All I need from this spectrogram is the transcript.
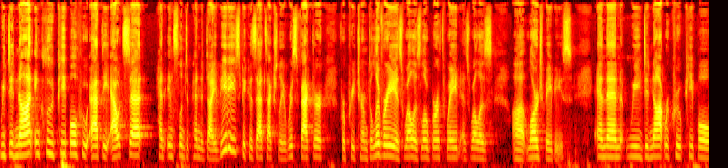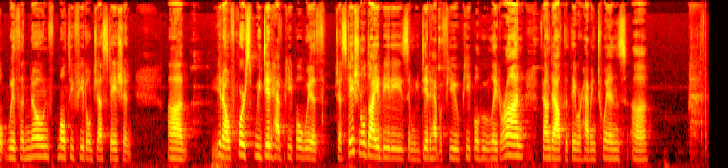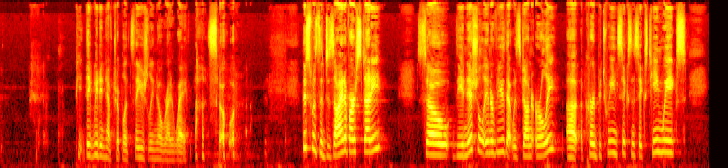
We did not include people who at the outset had insulin dependent diabetes because that's actually a risk factor for preterm delivery as well as low birth weight as well as uh, large babies. And then we did not recruit people with a known multifetal gestation. Uh, you know, of course, we did have people with gestational diabetes, and we did have a few people who later on found out that they were having twins. Uh, they, we didn't have triplets. They usually know right away. so this was the design of our study. So the initial interview that was done early uh, occurred between 6 and 16 weeks,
